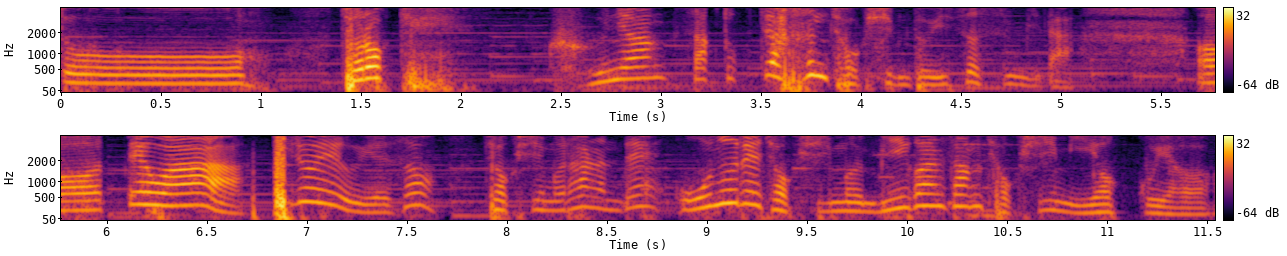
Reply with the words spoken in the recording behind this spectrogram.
또 저렇게 그냥 싹둑 자른 적심도 있었습니다. 어, 때와 필요에 의해서 적심을 하는데 오늘의 적심은 미관상 적심이었고요.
